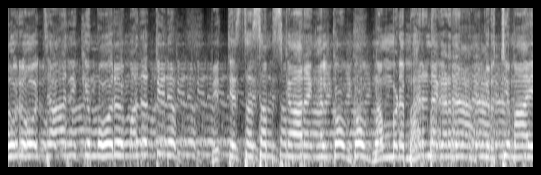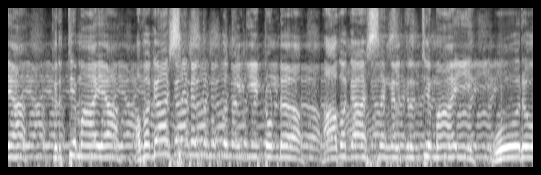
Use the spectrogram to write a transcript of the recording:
ഓരോ ജാതിക്കും ഓരോ മതത്തിനും വ്യത്യസ്ത സംസ്കാരങ്ങൾക്കും നമ്മുടെ ഭരണഘടന കൃത്യമായ കൃത്യമായ അവകാശങ്ങൾ നമുക്ക് നൽകിയിട്ടുണ്ട്. അവകാശങ്ങൾ കൃത്യമായി ഓരോ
